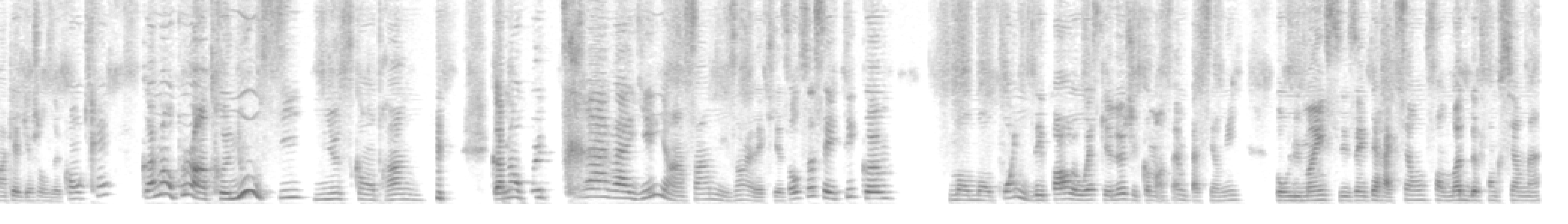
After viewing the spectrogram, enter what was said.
en quelque chose de concret, comment on peut entre nous aussi mieux se comprendre? comment on peut travailler ensemble les uns avec les autres? Ça, ça a été comme mon, point de départ, où est-ce que là, j'ai commencé à me passionner pour l'humain, ses interactions, son mode de fonctionnement,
